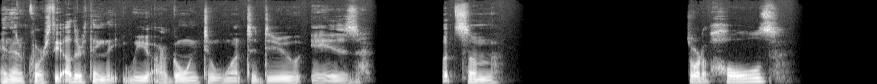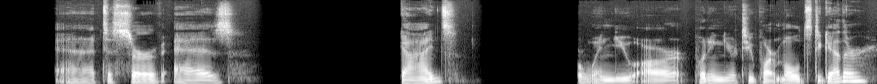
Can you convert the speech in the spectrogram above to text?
And then, of course, the other thing that we are going to want to do is put some sort of holes uh, to serve as guides for when you are putting your two part molds together.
